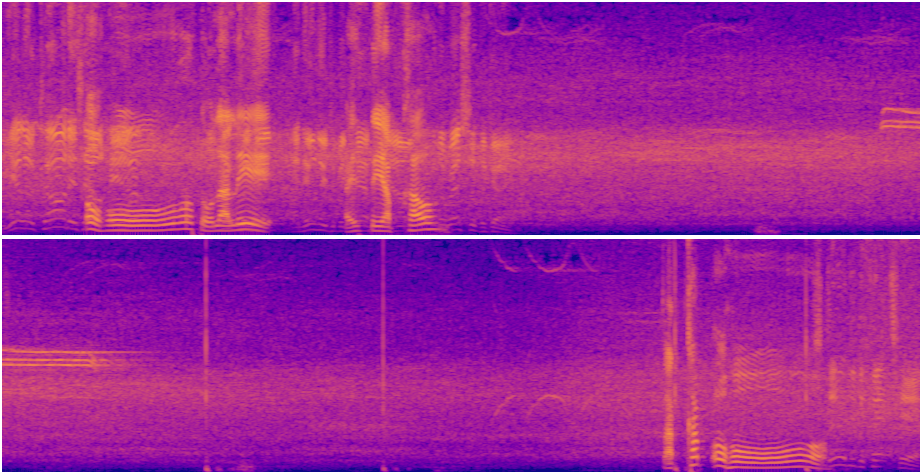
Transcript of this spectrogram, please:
The yellow card is โอ้ out โห here. โซลารี่ And he'll need to be ไป careful เสียบ now เขา for the rest of the game. ตัดครับโอ้โห Sturdy defence here.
